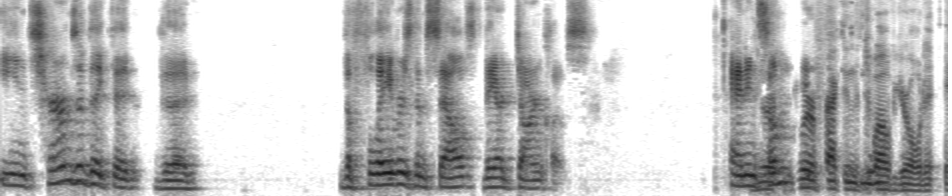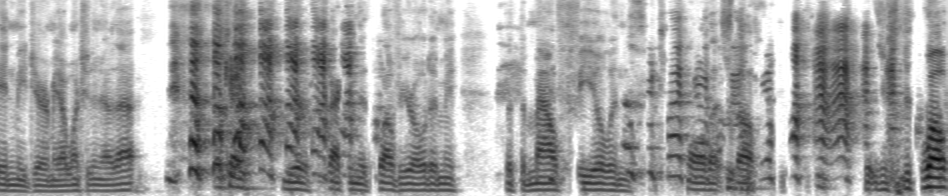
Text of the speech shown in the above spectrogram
in terms of like the the the flavors themselves, they are darn close. And in You're, some you're affecting the mm-hmm. 12 year old in me, Jeremy. I want you to know that. Okay. You're affecting the 12 year old in me with the mouth feel and all that stuff. the 12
